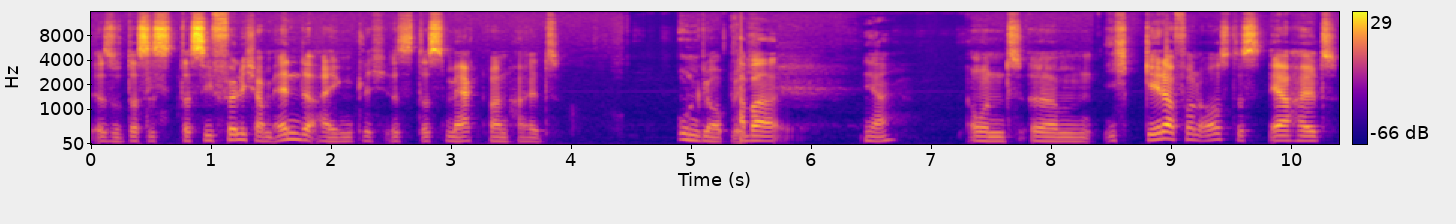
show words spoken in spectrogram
Also, das ist, dass sie völlig am Ende eigentlich ist, das merkt man halt unglaublich. Aber, ja. Und ähm, ich gehe davon aus, dass er halt,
